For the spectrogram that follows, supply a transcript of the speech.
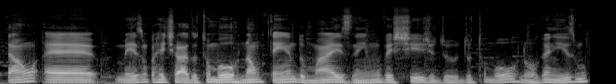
Então, é, mesmo com a retirada do tumor, não tendo mais nenhum vestígio do, do tumor no organismo,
